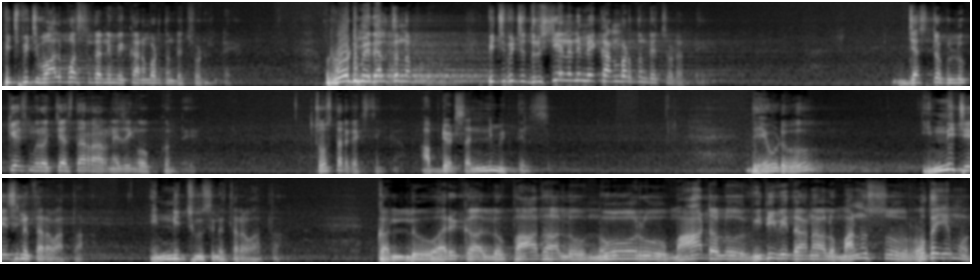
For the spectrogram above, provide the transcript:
పిచ్చి పిచ్చి వాల్ పోస్టులన్నీ మీకు కనబడుతుంటే చూడండి. రోడ్డు మీద వెళ్తున్నప్పుడు పిచ్చి పిచ్చి దృశ్యాలన్నీ మీకు కనబడుతుంటే చూడండి. జస్ట్ ఒక లుక్ వేసి మీరు వచ్చేస్తారు ఆ నిజంగా ఒప్పుకుంటే చూస్తారు ఖచ్చితంగా. అప్డేట్స్ అన్నీ మీకు తెలుసు. దేవుడు ఇన్ని చేసిన తర్వాత ఇన్ని చూసిన తర్వాత కళ్ళు అరికాళ్ళు పాదాలు నోరు మాటలు విధి విధానాలు మనస్సు హృదయము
